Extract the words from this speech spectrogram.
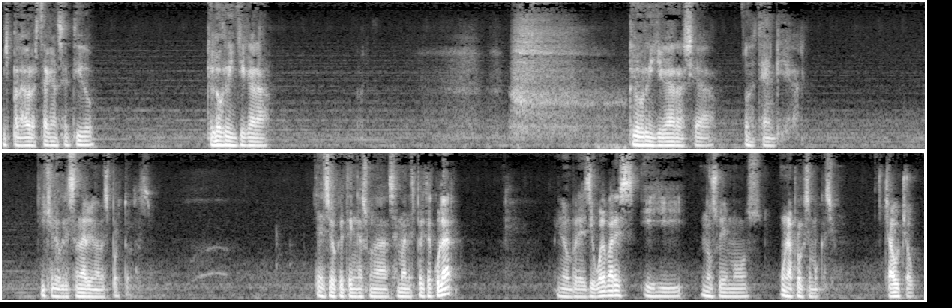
mis palabras te hagan sentido, que logren llegar a... que logren llegar hacia donde tengan que llegar y que logres sanar una vez por todas. Te deseo que tengas una semana espectacular. Mi nombre es Diego Álvarez y nos vemos una próxima ocasión. Chau, chau.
